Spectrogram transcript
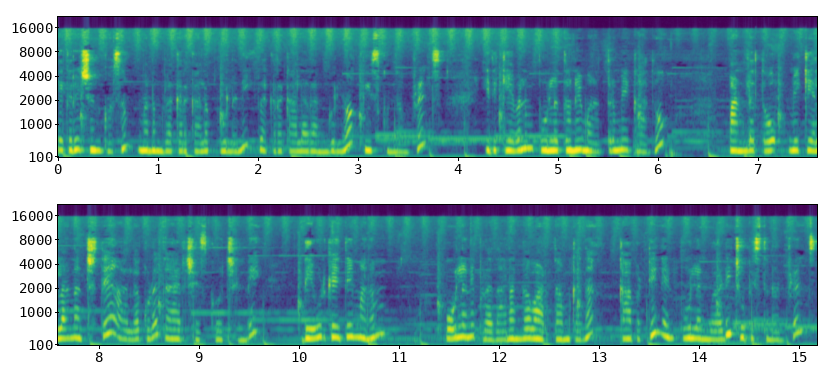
డెకరేషన్ కోసం మనం రకరకాల పూలని రకరకాల రంగుల్లో తీసుకుందాం ఫ్రెండ్స్ ఇది కేవలం పూలతోనే మాత్రమే కాదు పండ్లతో మీకు ఎలా నచ్చితే అలా కూడా తయారు చేసుకోవచ్చండి. దేవుడికైతే మనం పూలని ప్రధానంగా వాడతాం కదా కాబట్టి నేను పూలను వాడి చూపిస్తున్నాను ఫ్రెండ్స్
